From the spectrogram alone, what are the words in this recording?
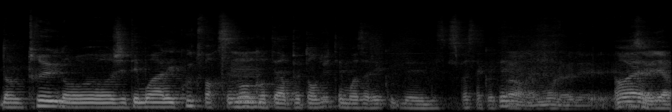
dans le truc, dans, j'étais moins à l'écoute forcément. Mhm. Quand t'es un peu tendu, t'es moins à l'écoute de, de ce qui se passe à côté. Ouais, on a moins les, Ouais. euh,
